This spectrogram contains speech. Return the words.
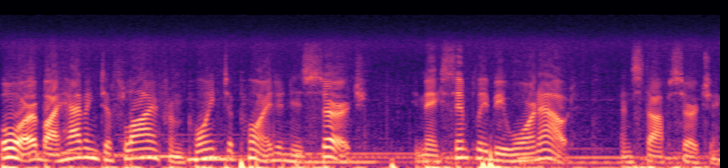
Or by having to fly from point to point in his search, he may simply be worn out and stop searching.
